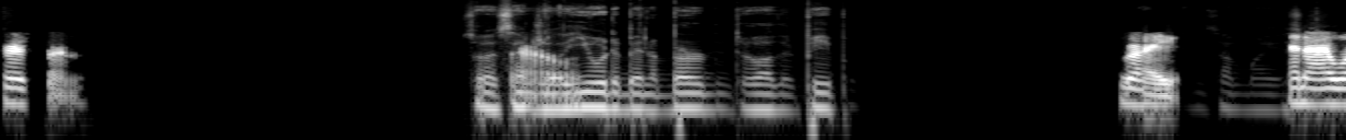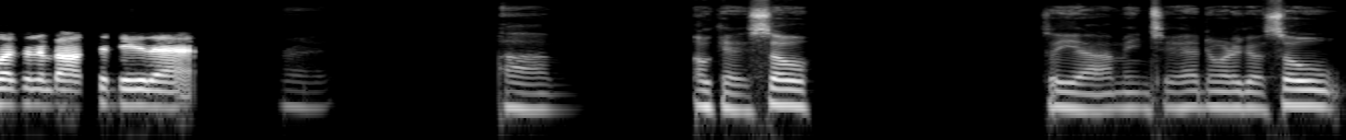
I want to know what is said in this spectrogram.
person. So essentially, So- you would have been a burden to other people Right. in some ways. And I wasn't about to do that. Right. Um. Okay. So. So yeah, I mean, so you had nowhere to go. So,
